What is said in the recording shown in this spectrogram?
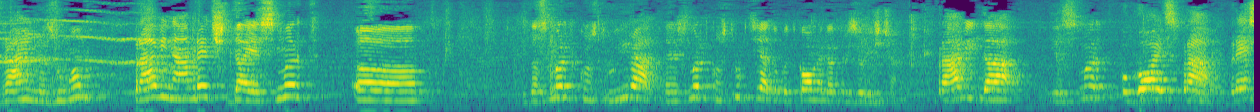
zdravim razumom, pravi namreč, da je smrt uh, da smrt konstruira, da je smrt konstrukcija dogodkovnega prizorišča. Pravi, da je smrt pogoj sprave. Brez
